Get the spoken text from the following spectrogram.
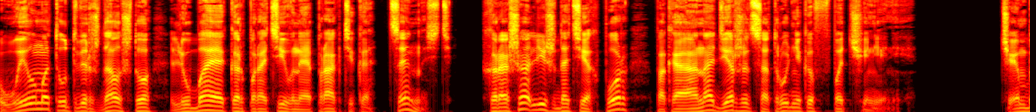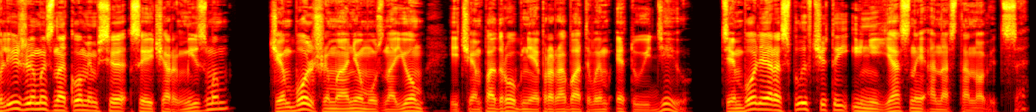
Уилмот утверждал, что любая корпоративная практика — ценность, хороша лишь до тех пор, пока она держит сотрудников в подчинении. Чем ближе мы знакомимся с HR-мизмом, чем больше мы о нем узнаем и чем подробнее прорабатываем эту идею, тем более расплывчатой и неясной она становится.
